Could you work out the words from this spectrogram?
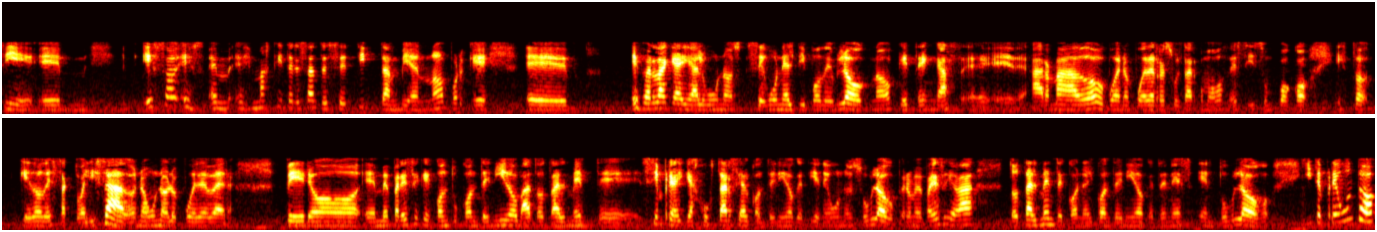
sí. Eh, eso es, em, es más que interesante ese tip también, ¿no? Porque... Eh, es verdad que hay algunos, según el tipo de blog ¿no? que tengas eh, armado, bueno, puede resultar, como vos decís, un poco, esto quedó desactualizado, ¿no? Uno lo puede ver. Pero eh, me parece que con tu contenido va totalmente, siempre hay que ajustarse al contenido que tiene uno en su blog, pero me parece que va totalmente con el contenido que tenés en tu blog. Y te pregunto,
